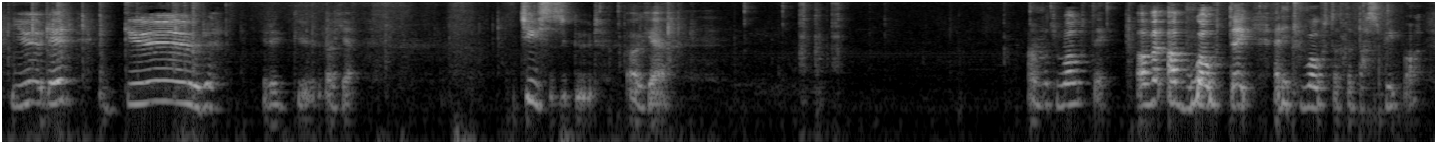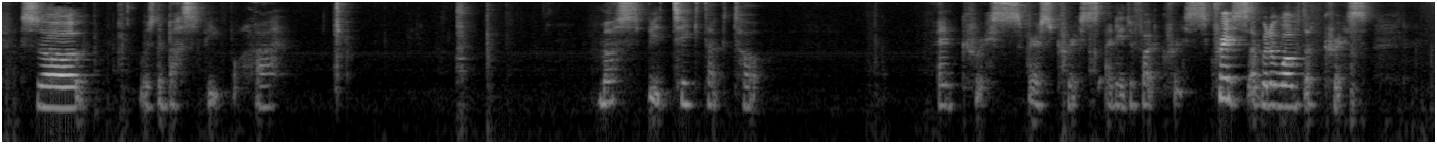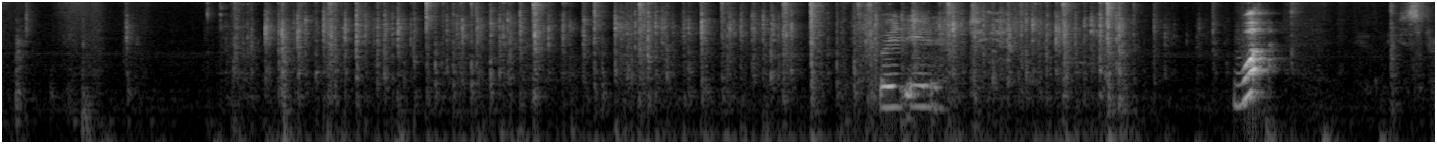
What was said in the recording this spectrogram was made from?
You did good. You did good. Okay. Jesus, good. Okay. I'm not voting. I'm, I'm voting. I need to vote at the best people. So, who's the best people, huh? Must be Tic Tac Toe. And Chris. Where's Chris? I need to find Chris. Chris, I'm gonna vote on Chris. We need. What?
